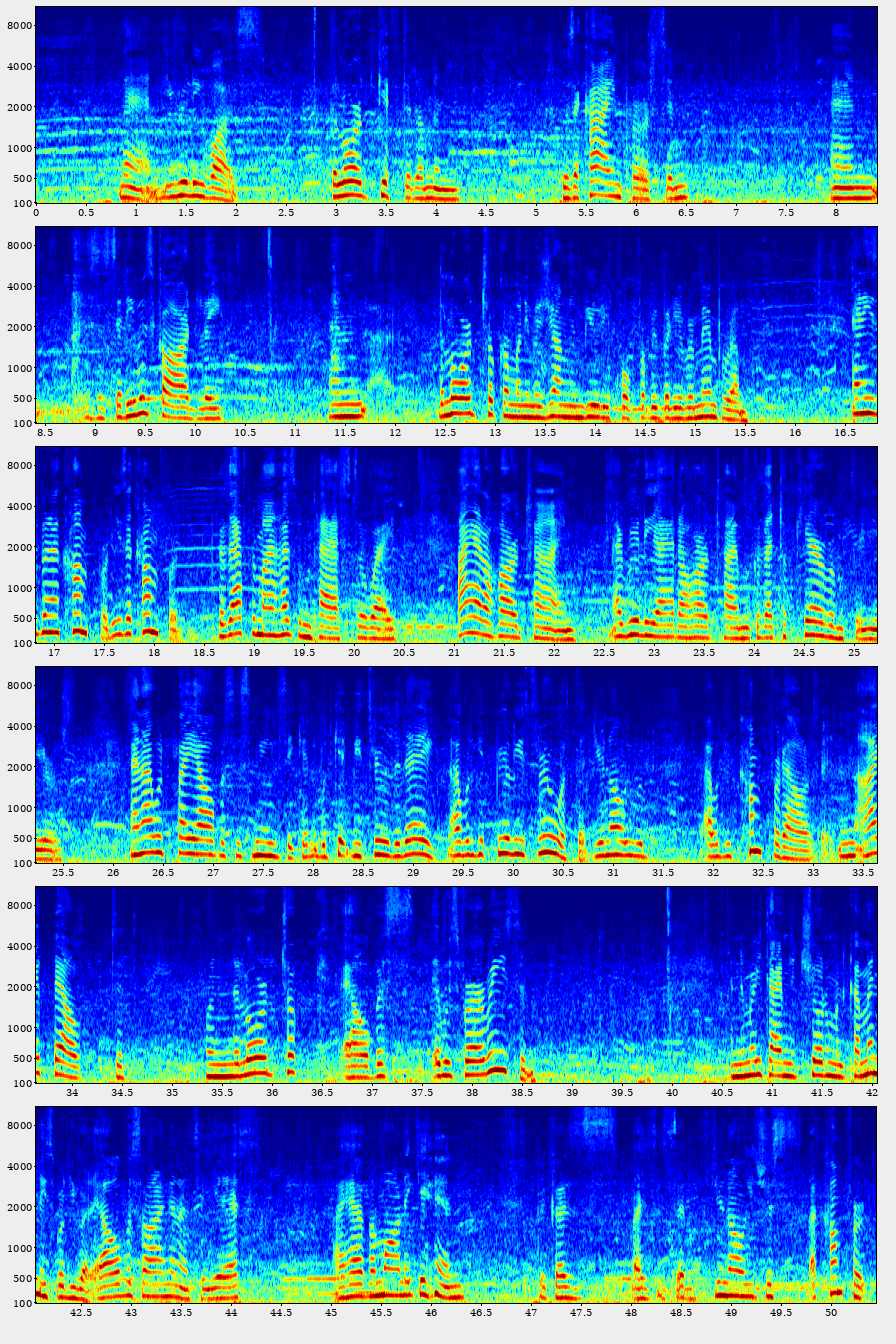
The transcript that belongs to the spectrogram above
man. He really was. The Lord gifted him and he was a kind person. And I said, he was godly. And uh, the Lord took him when he was young and beautiful for everybody to remember him. And he's been a comfort. He's a comfort. Because after my husband passed away, I had a hard time. I really I had a hard time because I took care of him for years. And I would play Elvis's music and it would get me through the day. I would get really through with it. You know, he would I would get comfort out of it. And I felt that when the Lord took Elvis, it was for a reason. And every time the children would come in, they said, Well, you got Elvis on? And I'd say, Yes. I have him on again because I said, you know, he's just a comfort.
